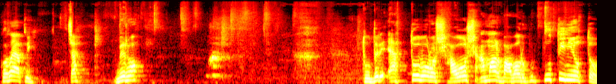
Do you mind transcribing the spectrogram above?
কোথায় আপনি? চা বের হ। তোদের এত বড় সাহস, আমার বাবার উপর প্রতিনিয়ত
